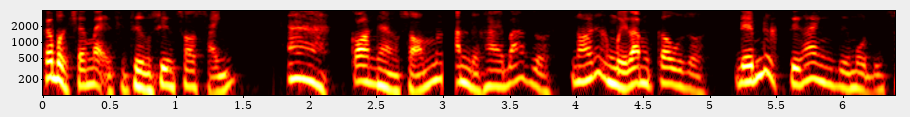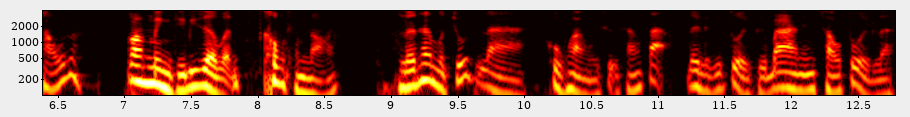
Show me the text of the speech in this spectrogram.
các bậc cha mẹ thì thường xuyên so sánh. À con nhà hàng xóm ăn được hai bát rồi, nói được 15 câu rồi, đếm được tiếng anh từ 1 đến 6 rồi. Con mình thì bây giờ vẫn không thèm nói. Lớn hơn một chút là khủng hoảng về sự sáng tạo. Đây là cái tuổi từ 3 đến 6 tuổi là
